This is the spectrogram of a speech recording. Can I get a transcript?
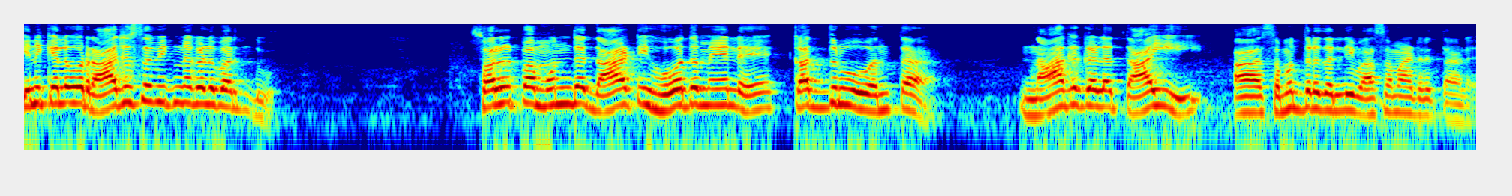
ಇನ್ನು ಕೆಲವು ರಾಜಸ ವಿಘ್ನಗಳು ಬಂದು ಸ್ವಲ್ಪ ಮುಂದೆ ದಾಟಿ ಹೋದ ಮೇಲೆ ಕದ್ರು ಅಂತ ನಾಗಗಳ ತಾಯಿ ಆ ಸಮುದ್ರದಲ್ಲಿ ವಾಸ ಮಾಡಿರ್ತಾಳೆ.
